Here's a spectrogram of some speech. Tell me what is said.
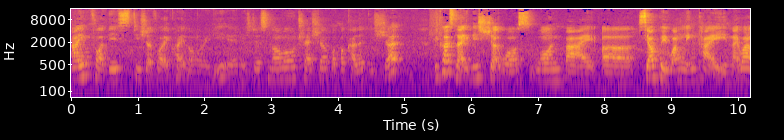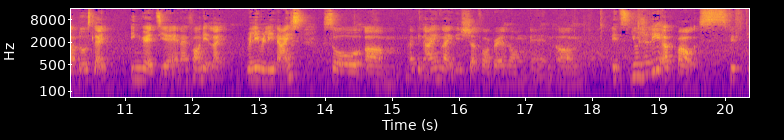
eyeing for this t-shirt for like quite long already. And it's just normal treasure purple color t-shirt. Because like this shirt was worn by uh, Xiao Hui Wang Linkai in like one of those like 音乐节 and I found it like really really nice so um, I've been eyeing like this shirt for very long and um, it's usually about 50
